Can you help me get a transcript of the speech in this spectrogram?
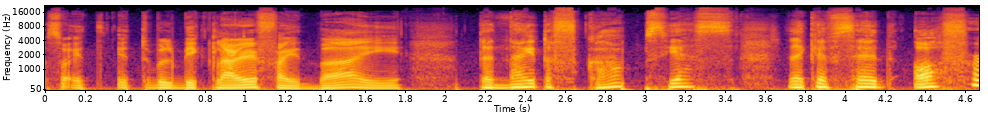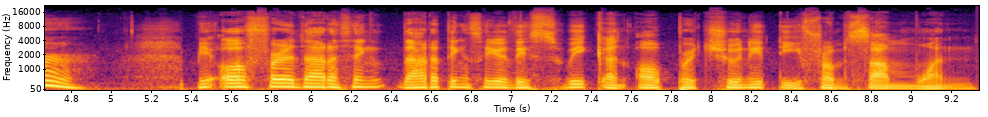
So, it, it will be clarified by the Knight of Cups. Yes, like I've said, offer. May offer darating, darating sa'yo this week, an opportunity from someone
